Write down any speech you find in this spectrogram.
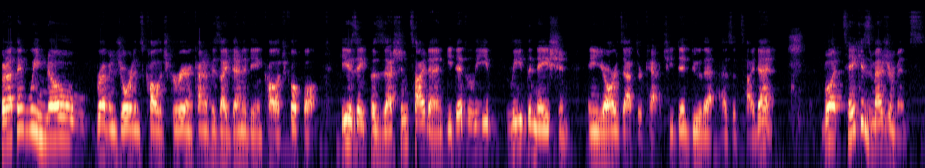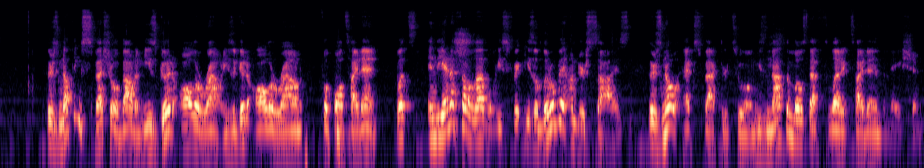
But I think we know Brevin Jordan's college career and kind of his identity in college football. He is a possession tight end. He did lead lead the nation in yards after catch. He did do that as a tight end. But take his measurements. There's nothing special about him. He's good all around. He's a good all around football tight end. But in the NFL level, he's he's a little bit undersized. There's no X factor to him. He's not the most athletic tight end in the nation.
